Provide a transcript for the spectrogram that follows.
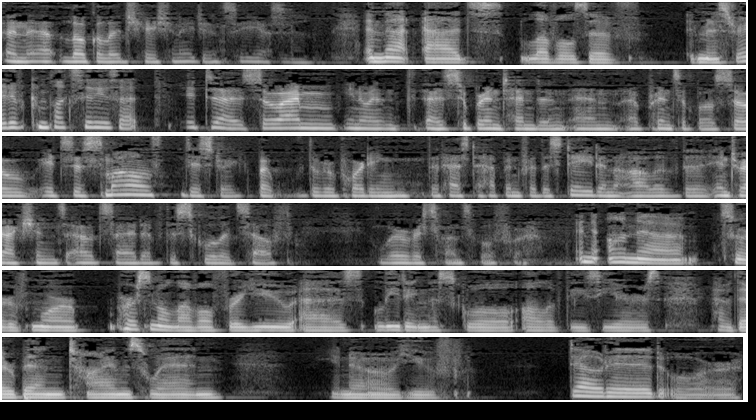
a local education agency, yes. Yeah. And that adds levels of administrative complexity. Is that it does? So I'm, you know, a superintendent and a principal. So it's a small district, but the reporting that has to happen for the state and all of the interactions outside of the school itself, we're responsible for. And on a sort of more personal level for you as leading the school all of these years, have there been times when, you know, you've doubted or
